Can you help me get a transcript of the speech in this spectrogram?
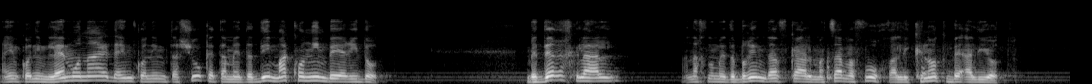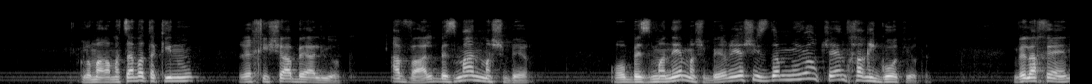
האם קונים למונייד? האם קונים את השוק, את המדדים? מה קונים בירידות? בדרך כלל אנחנו מדברים דווקא על מצב הפוך, על לקנות בעליות. כלומר, המצב התקין הוא רכישה בעליות. אבל בזמן משבר, או בזמני משבר, יש הזדמנויות שהן חריגות יותר. ולכן,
